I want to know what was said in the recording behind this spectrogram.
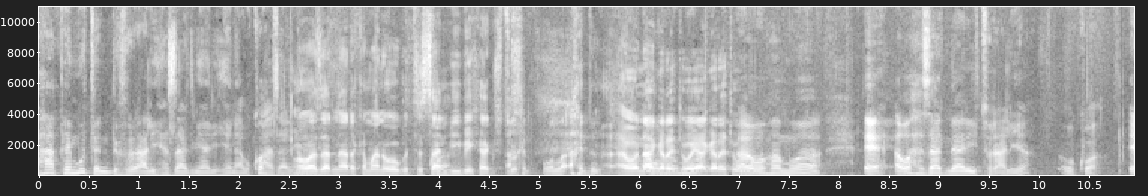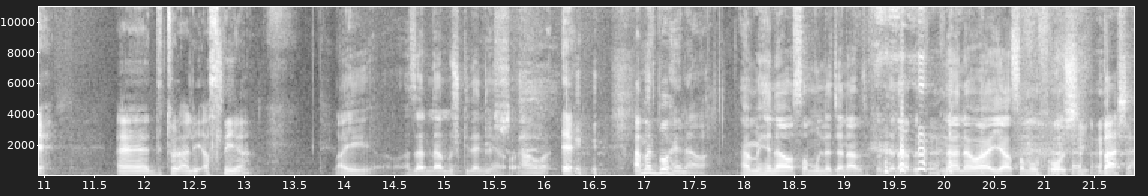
ها پێم دکتر علی هزار دنیاری هێنا که هزار ئەو هزار نارەکەمانەوە بتسان بی بێ ئەوە ناگەڕێتەوە یاگەڕێتەوە ئەو هەمووە اه او هزار دکتر تورعالیە ئەو که اه دکتر علی ای هزار نامشکلانی هم بۆ هێناوە ئەم هێناوە دکتر جناب جەناب نانەوەی یا فروشی باشه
